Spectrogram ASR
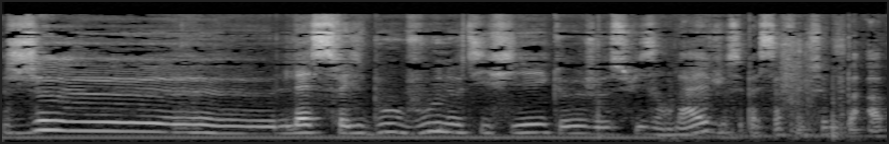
Je laisse Facebook vous notifier que je suis en live. Je ne sais pas si ça fonctionne ou pas. Hop,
